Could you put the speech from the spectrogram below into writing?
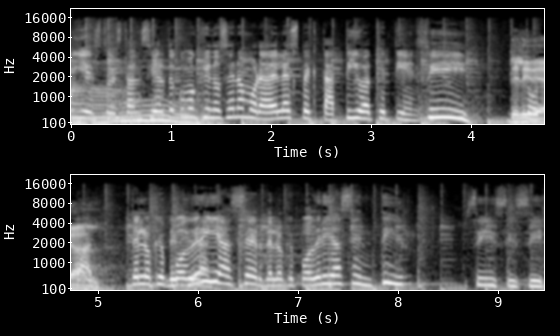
Uy, esto es tan cierto como que uno se enamora de la expectativa que tiene. Sí. Del total. ideal. De lo que Del podría ideal. ser, de lo que podría sentir. Sí, sí, sí.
